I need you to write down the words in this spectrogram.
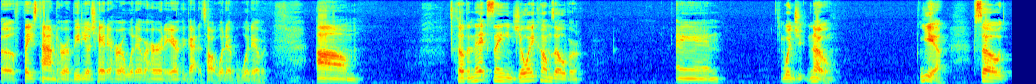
uh, FaceTimed her, a video chatted her, or whatever. Her and Erica got to talk, whatever, whatever. Um. So the next scene, Joi comes over, would you no? Yeah. So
